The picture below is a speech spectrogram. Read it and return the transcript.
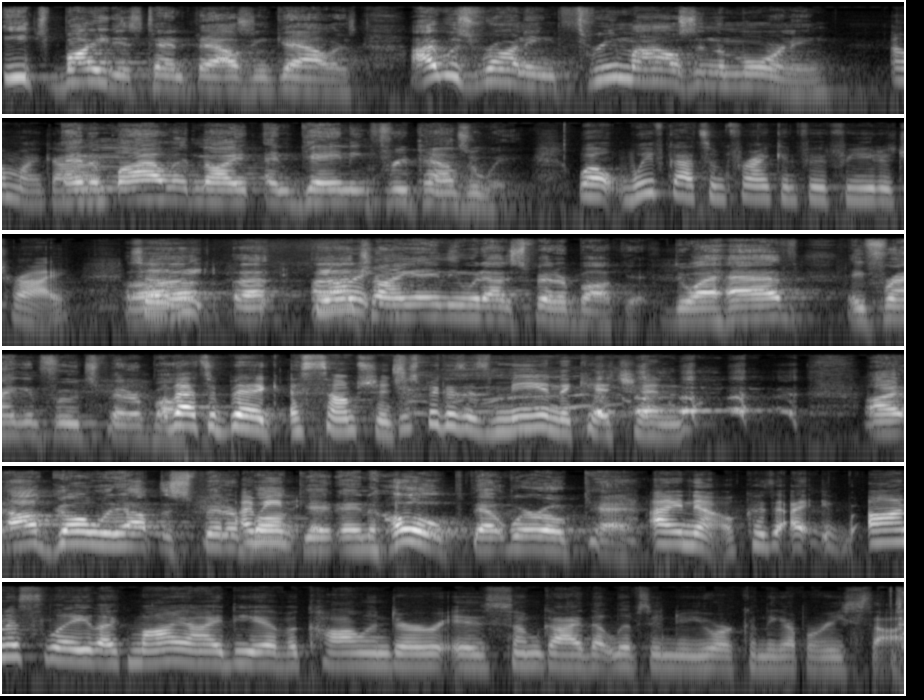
each bite is 10,000 calories. I was running three miles in the morning Oh my God. and a mile at night and gaining three pounds a week. Well, we've got some Frankenfood for you to try. So Uh, the, uh, the I'm not trying anything without a spitter bucket. Do I have a Frankenfood spitter bucket? Well, that's a big assumption. Just because it's me in the kitchen, All right, I'll go without the spitter I mean- bucket and hope that we're okay. I know. Because honestly, like my idea of a colander is some guy that lives in New York on the Upper East Side.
